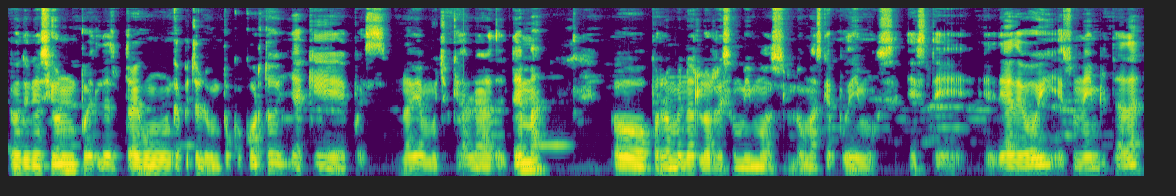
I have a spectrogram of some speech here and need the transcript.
A continuación, pues les traigo un capítulo un poco corto, ya que pues no había mucho que hablar del tema, o por lo menos lo resumimos lo más que pudimos. Este, el día de hoy es una invitada,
